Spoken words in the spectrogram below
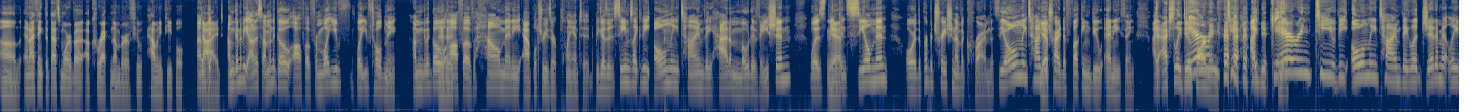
Um, and I think that that's more of a, a correct number of who, how many people I'm go- died. I'm gonna be honest. I'm gonna go off of from what you've what you've told me. I'm gonna go Mhm. off of how many apple trees are planted because it seems like the only time they had a motivation was the Yeah. concealment or the perpetration of a crime. That's the only time they tried to fucking do anything. to I actually do farming. I guarantee you the only time they legitimately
